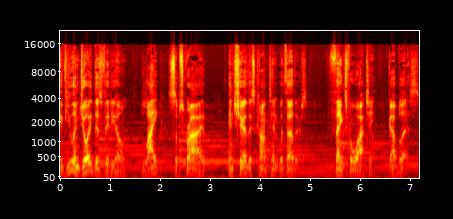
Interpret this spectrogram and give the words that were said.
If you enjoyed this video, like, subscribe, and share this content with others. Thanks for watching. God bless.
